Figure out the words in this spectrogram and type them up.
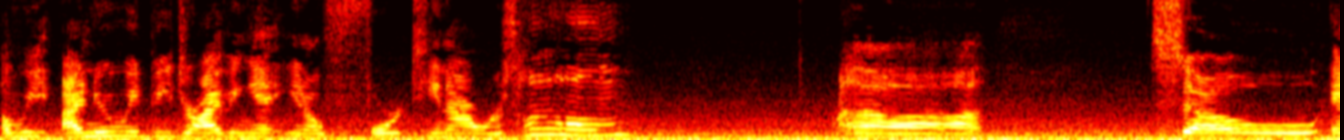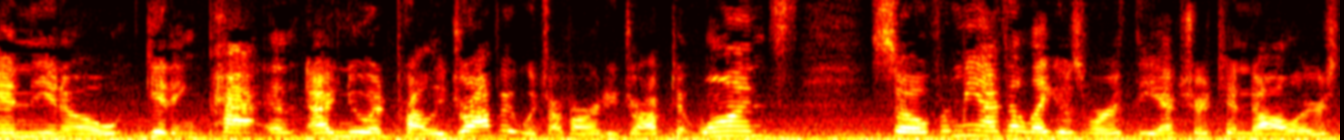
Uh, we I knew we'd be driving it, you know, 14 hours home. Uh, so and you know, getting pat. I knew I'd probably drop it, which I've already dropped it once. So for me, I felt like it was worth the extra ten dollars.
